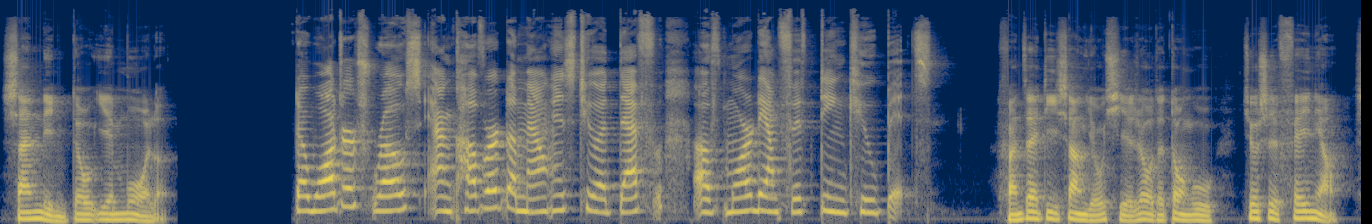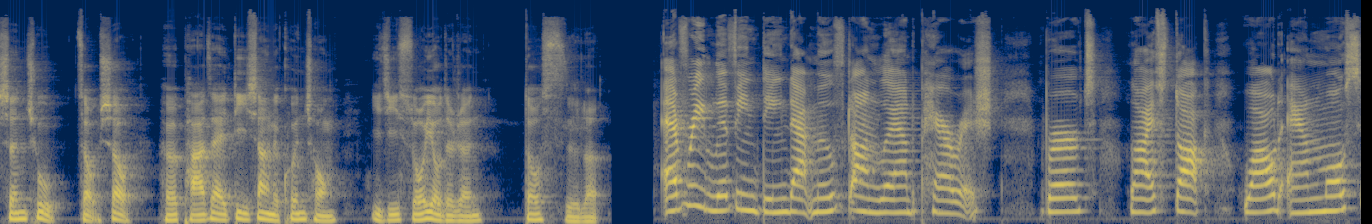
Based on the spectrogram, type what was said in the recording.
山岭都淹没了。 The waters rose and covered the mountains to a depth of more than fifteen cubits. 凡在地上有血肉的动物，就是飞鸟、牲畜、走兽 和爬在地上的昆虫，以及所有的人都死了。 Every living thing that moved on land perished birds, livestock, wild animals,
